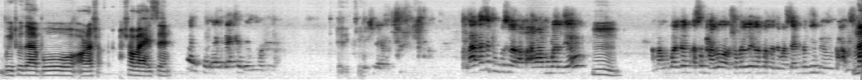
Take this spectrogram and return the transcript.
বিঠুদা বউ ওরা সবাই আইছে। না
